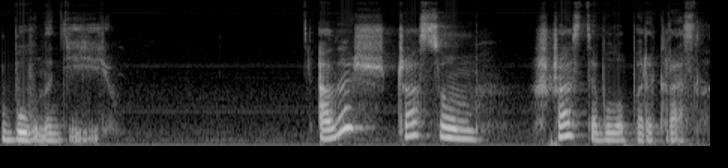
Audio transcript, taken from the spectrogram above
був надією. Але ж часом щастя було перекреслене.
